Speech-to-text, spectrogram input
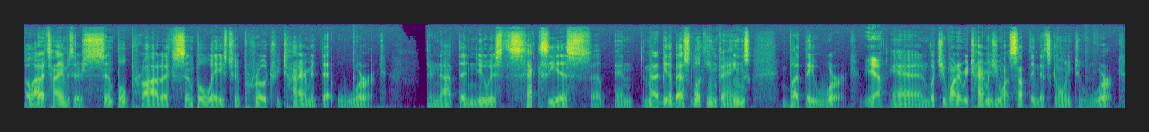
a lot of times there's simple products, simple ways to approach retirement that work. They're not the newest, sexiest, uh, and might not be the best looking things, but they work. Yeah. And what you want in retirement is you want something that's going to work,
